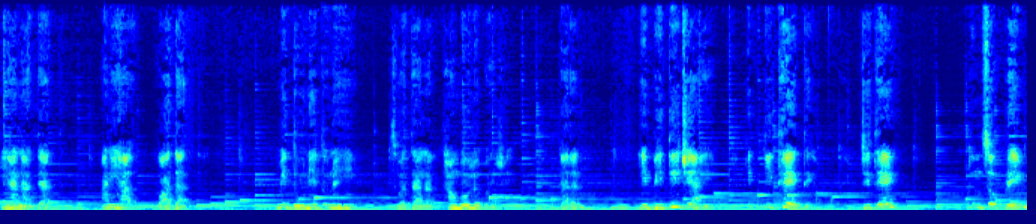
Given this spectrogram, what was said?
की ह्या नात्यात आणि ह्या वादात मी दोन्हीतूनही स्वतःला थांबवलं पाहिजे. कारण ही भीती जी आहे ही तिथे येते. जिथे तुमचं प्रेम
